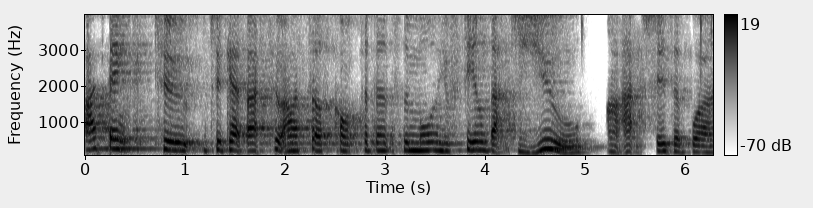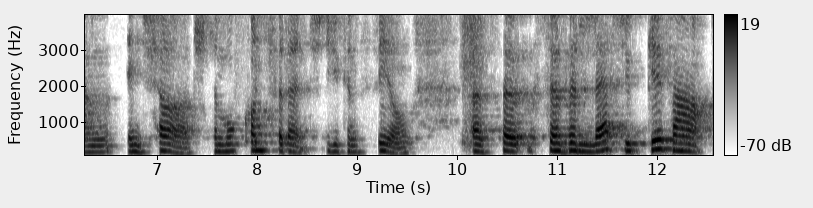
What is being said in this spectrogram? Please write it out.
I think to to get back to our self confidence, the more you feel that you are actually the one in charge, the more confident you can feel. Uh, so so the less you give out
